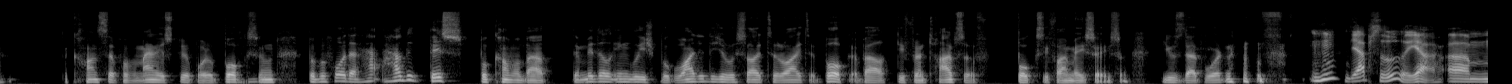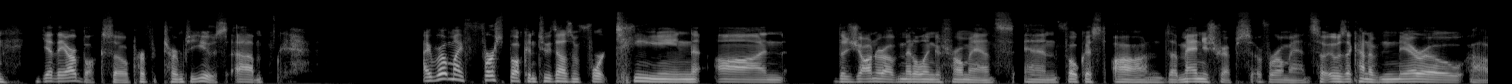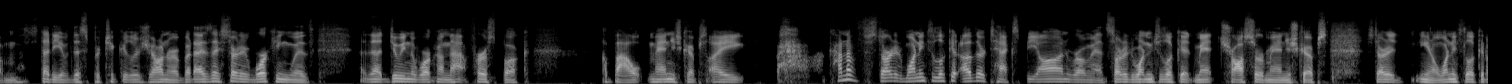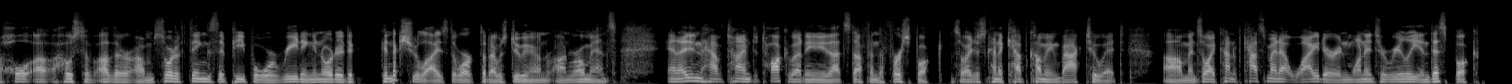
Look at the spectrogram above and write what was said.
the concept of a manuscript or a book mm-hmm. soon. But before that, how, how did this book come about? The Middle English book. Why did you decide to write a book about different types of books, if I may say so. Use that word. mm-hmm. Yeah, absolutely. Yeah. Um, yeah, they are books, so perfect term to use. Um, I wrote my first book in 2014 on the genre of Middle English romance and focused on the manuscripts of romance. So it was a kind of narrow um, study of this particular genre. But as I started working with, uh, doing the work on that first book about manuscripts, I kind of started wanting to look at other texts beyond romance started wanting to look at chaucer manuscripts started you know wanting to look at a whole a host of other um, sort of things that people were reading in order to contextualize the work that i was doing on, on romance. And i didn't have time to talk about any of that stuff in the first book so i just kind of kept coming back to it. Um, and so i kind of cast my net wider and wanted to really in this book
